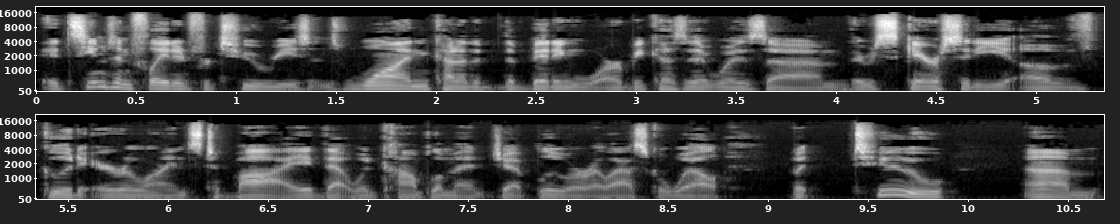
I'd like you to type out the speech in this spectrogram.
it seems inflated for two reasons. One, kind of the, the bidding war because it was um, there was scarcity of good airlines to buy that would complement JetBlue or Alaska well. But two, um,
